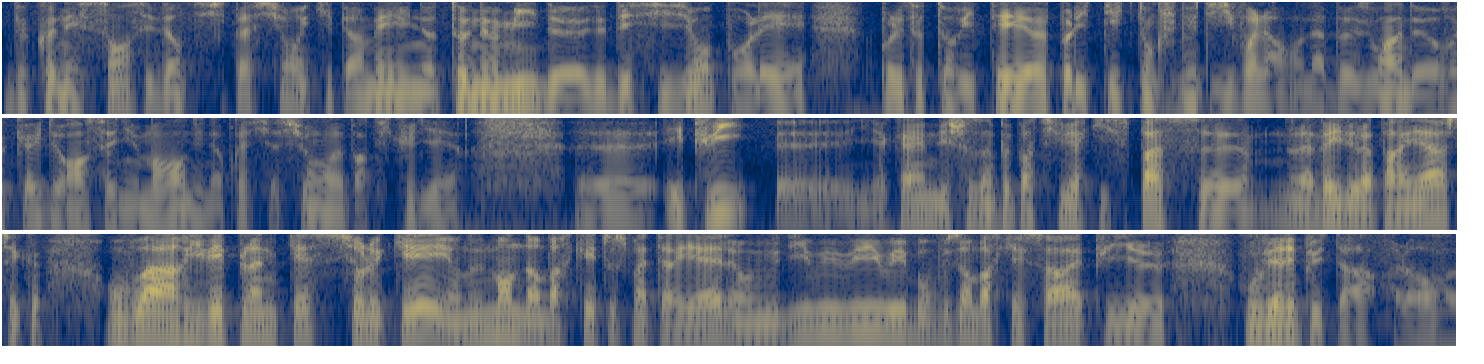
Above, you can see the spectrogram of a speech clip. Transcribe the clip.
de connaissance et d'anticipation et qui permet une autonomie de, décision pour les, pour les autorités euh, politiques. Donc je me dis, voilà, on a besoin de recueil de renseignements, d'une appréciation euh, particulière. Euh, et puis, il y a quand même des choses un peu particulières qui se passent la veille de l'appareillage, c'est qu'on voit arriver plein de caisses sur le quai et on nous demande d'embarquer tout ce matériel et on nous dit, oui, oui, oui, bon, vous embarquez ça et puis vous verrez plus tard. Alors,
